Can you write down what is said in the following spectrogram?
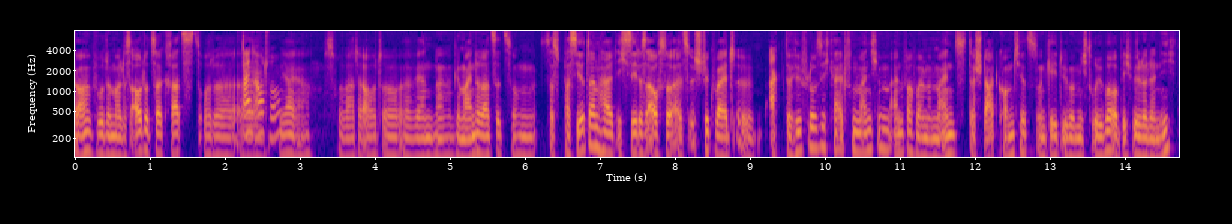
ja, wurde mal das Auto zerkratzt oder. Dein äh, Auto? Ja, ja, das private Auto äh, während einer Gemeinderatssitzung. Das passiert dann halt. Ich sehe das auch so als ein Stück weit äh, Akt der Hilflosigkeit von manchem einfach, weil man meint, der Staat kommt jetzt und geht über mich drüber, ob ich will oder nicht.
